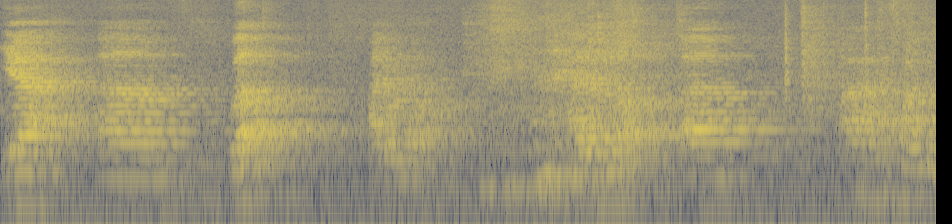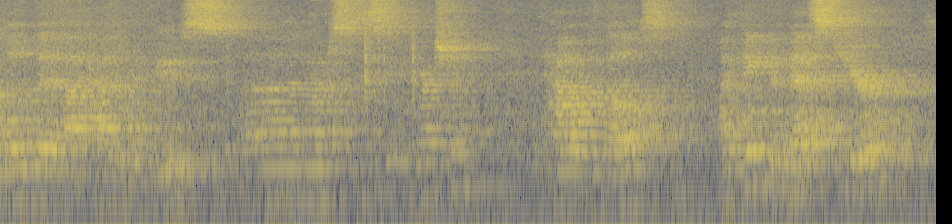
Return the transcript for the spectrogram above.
Yeah. Um, well, I don't know. I don't know. Um, I talked a little bit about how to reduce uh, narcissistic aggression and how it develops. I think the best cure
